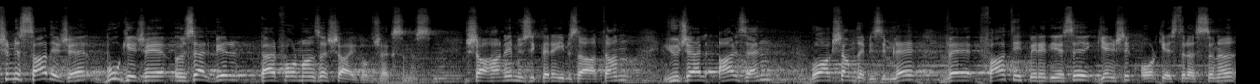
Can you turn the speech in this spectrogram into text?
şimdi sadece bu geceye özel bir performansa şahit olacaksınız. Şahane müziklere imza atan Yücel Arzen bu akşam da bizimle ve Fatih Belediyesi Gençlik Orkestrası'nı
